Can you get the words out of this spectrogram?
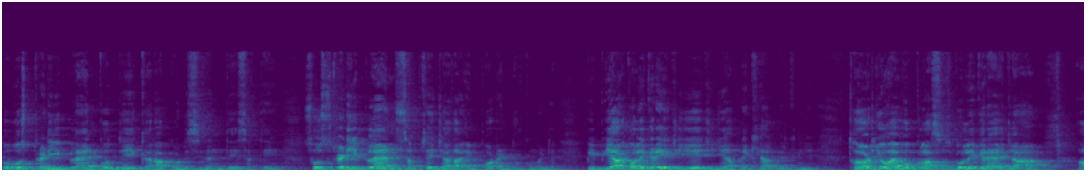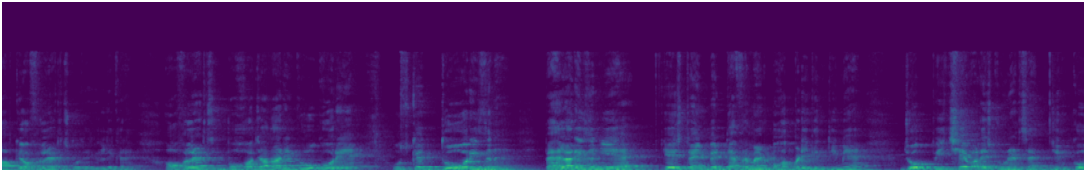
तो वो स्टडी प्लान को देखकर आपको डिसीज़न दे सकते हैं। सो स्टडी प्लान सबसे ज़्यादा इंपॉर्टेंट डॉक्यूमेंट है। पीपीआर को लेकर ये चीज़, ये चीज़ें आपने ख्याल में रखनी है। थर्ड जो है, वो क्लासेस को लेकर है, जहाँ आपके ऑफ़र लेटर्स को लेकर है। ऑफ़र लेटर्स बहुत ज़्यादा रिवोक हो रहे हैं। उसके दो रीज़न हैं। पहला रीज़न ये है कि इस टाइम पे डेफरमेंट बहुत बड़ी गिनती में है। जो पीछे वाले स्टूडेंट्स हैं, जिनको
